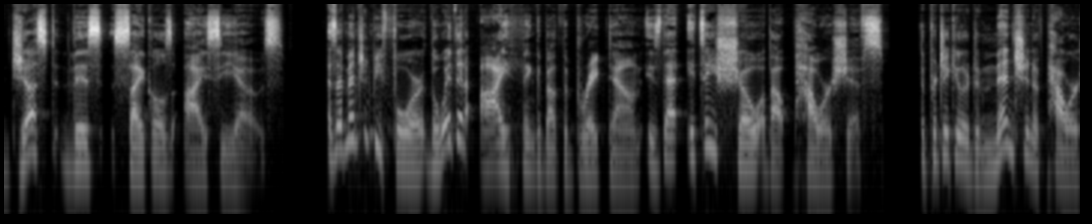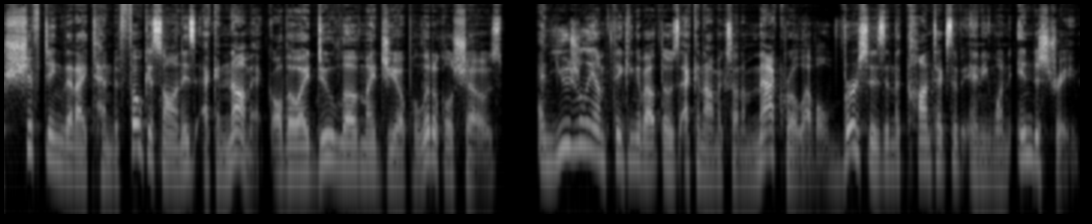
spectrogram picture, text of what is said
just this cycle's ICOs? As I mentioned before, the way that I think about the breakdown is that it's a show about power shifts. The particular dimension of power shifting that I tend to focus on is economic, although I do love my geopolitical shows. And usually I'm thinking about those economics on a macro level versus in the context of any one industry.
